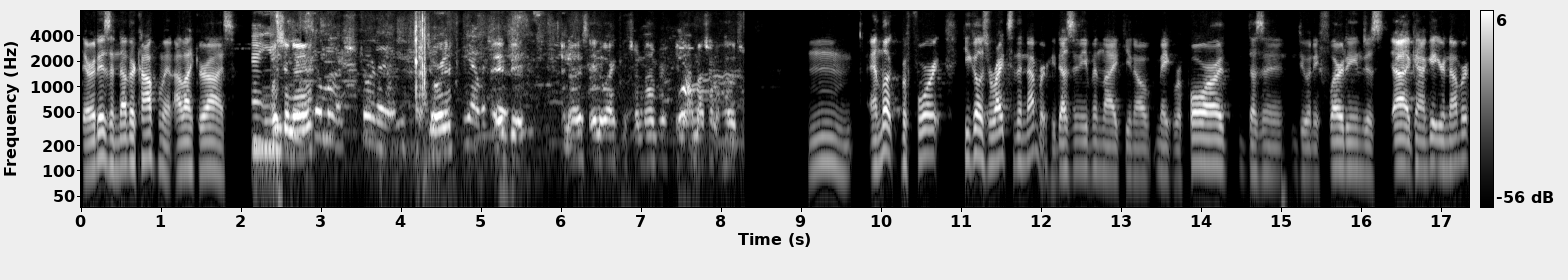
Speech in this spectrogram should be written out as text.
There it is, another compliment. I like your eyes. What's games. your name? so much, Jordan. Jordan. Yeah, but Hey, bitch. You know, it's any way I can get your number. You know, I'm not trying to hold you. Mm. And look, before he goes right to the number, he doesn't even like, you know, make rapport, doesn't do any flirting, just, uh, can I get your number?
